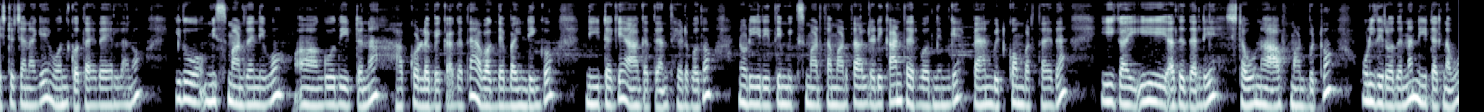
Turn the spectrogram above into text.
ಎಷ್ಟು ಚೆನ್ನಾಗಿ ಹೊಂದ್ಕೋತಾ ಇದೆ ಎಲ್ಲನೂ. ಇದು ಮಿಸ್ ಮಾಡಿದೆ ನೀವು ಗೋಧಿ ಹಿಟ್ಟನ್ನು ಹಾಕ್ಕೊಳ್ಳೇಬೇಕಾಗತ್ತೆ. ಆವಾಗಲೇ ಬೈಂಡಿಂಗು ನೀಟಾಗಿ ಆಗುತ್ತೆ ಅಂತ ಹೇಳ್ಬೋದು. ನೋಡಿ ಈ ರೀತಿ ಮಿಕ್ಸ್ ಮಾಡ್ತಾ ಮಾಡ್ತಾ ಆಲ್ರೆಡಿ ಕಾಣ್ತಾ ಇರ್ಬೋದು ನಿಮಗೆ ಪ್ಯಾನ್ ಬಿಟ್ಕೊಂಬರ್ತಾ ಇದೆ. ಈಗ ಈ ಅದದಲ್ಲಿ ಸ್ಟವ್ನ ಆಫ್ ಮಾಡಿಬಿಟ್ಟು ಉಳಿದಿರೋದನ್ನು ನೀಟಾಗಿ ನಾವು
